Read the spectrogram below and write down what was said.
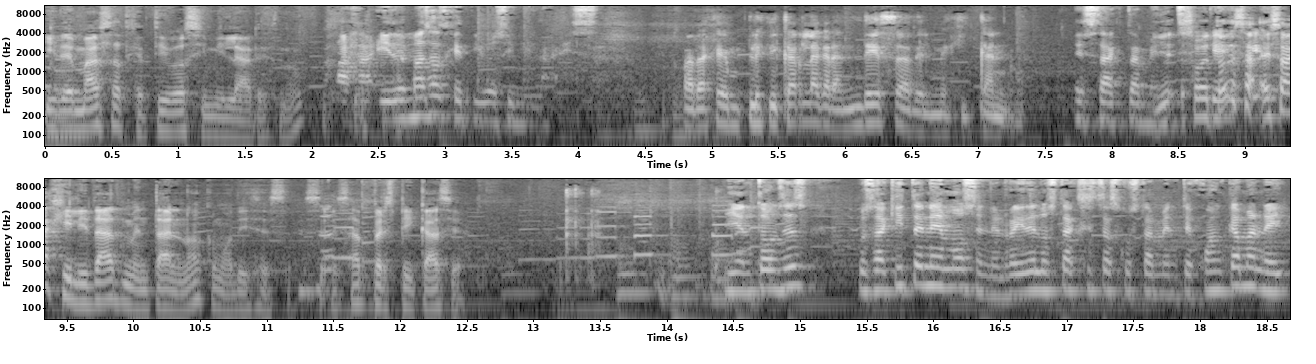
Y demás adjetivos similares, ¿no? ajá, y demás adjetivos similares. Para ejemplificar la grandeza del mexicano. Exactamente. Y sobre Que- todo esa, que- esa agilidad mental, ¿no? Como dices, esa, esa perspicacia. Y entonces, pues aquí tenemos en El Rey de los Taxistas justamente Juan Camaney,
